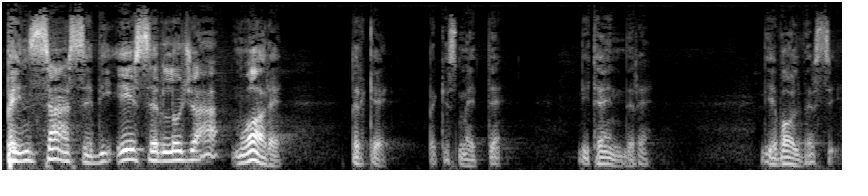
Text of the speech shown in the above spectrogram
pensasse di esserlo già, muore. Perché? Perché smette di tendere, di evolversi.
